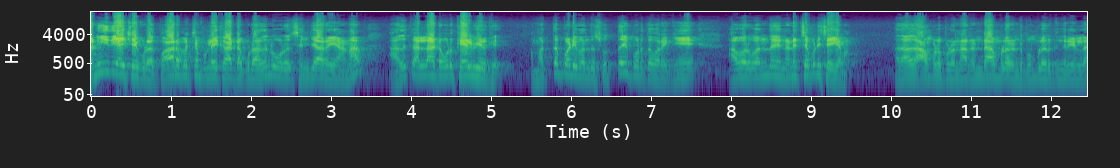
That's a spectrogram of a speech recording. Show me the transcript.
அநீதியாக செய்யக்கூடாது. பாரபட்சம் பிள்ளை காட்டக்கூடாதுன்னு ஒரு செஞ்சாரையானால் அதுக்கு அல்லாட்ட ஒரு கேள்வி இருக்குது மற்றபடி வந்து சொத்தை பொறுத்த வரைக்கும் அவர் வந்து நினச்சபடி செய்யலாம். அதாவது ஆம்பளை பிள்ளை நான் ரெண்டு ஆம்பளை ரெண்டு பொம்பளை இருக்குங்கிறீங்கள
